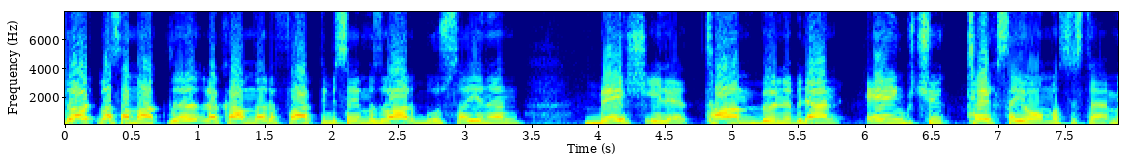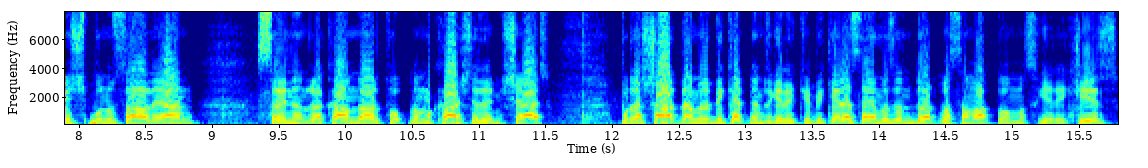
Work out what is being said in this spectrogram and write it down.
4 basamaklı rakamları farklı bir sayımız var. Bu sayının 5 ile tam bölünebilen en küçük tek sayı olması istenmiş. Bunu sağlayan sayının rakamlar toplamı kaçtır demişler. Burada şartlarımıza dikkat etmemiz gerekiyor. Bir kere sayımızın 4 basamaklı olması gerekir.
